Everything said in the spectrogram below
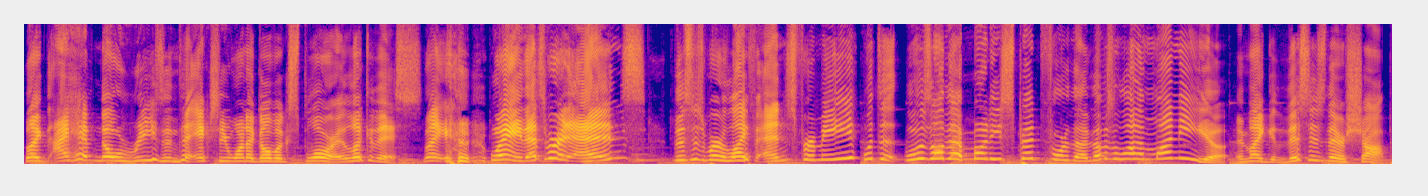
Like, I have no reason to actually want to go explore. Look at this. Like, wait, that's where it ends? This is where life ends for me? What the, what was all that money spent for then? That was a lot of money. And like, this is their shop.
